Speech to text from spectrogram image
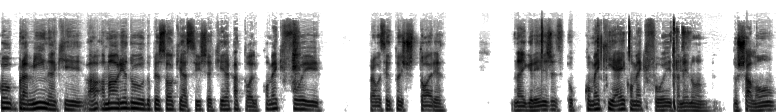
pouco para mim, né, que a, a maioria do, do pessoal que assiste aqui é católico. Como é que foi para você a tua história na igreja? Como é que é e como é que foi também no, no Shalom?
